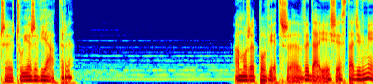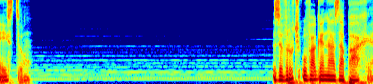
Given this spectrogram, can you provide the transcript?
Czy czujesz wiatr? A może powietrze wydaje się stać w miejscu? Zwróć uwagę na zapachy.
